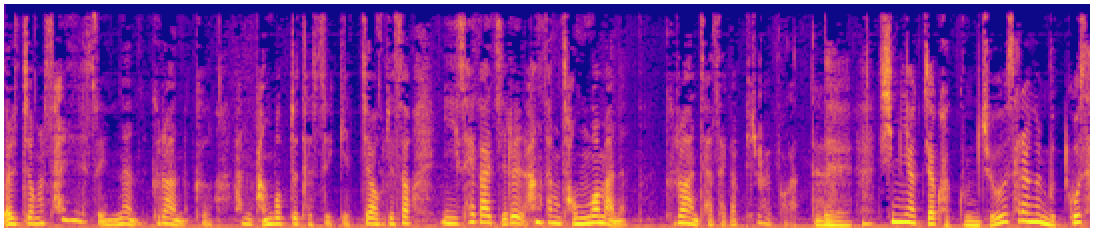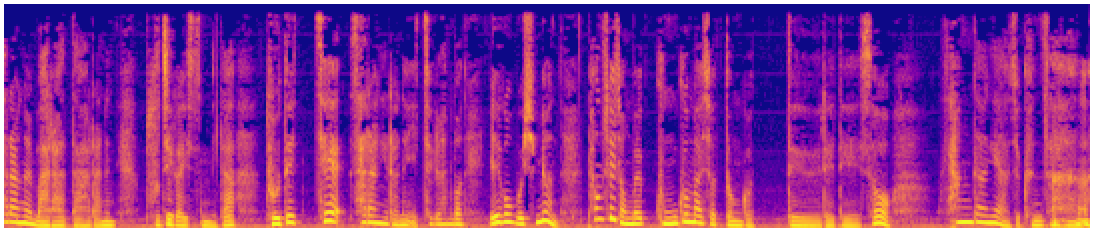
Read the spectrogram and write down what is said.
열정을 살릴 수 있는 그러한 그 한 방법도 될 수 있겠죠. 그래서 이 세 가지를 항상 점검하는 그러한 자세가 필요할 것 같아요. 네. 심리학자 곽금주 사랑을 묻고 사랑을 말하다라는 부제가 있습니다. 도대체 사랑이라는 이 책을 한번 읽어보시면 평소에 정말 궁금하셨던 것들에 대해서 상당히 아주 근사한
